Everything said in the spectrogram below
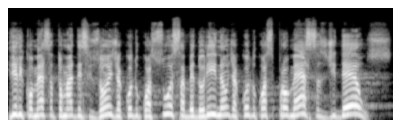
E ele começa a tomar decisões de acordo com a sua sabedoria e não de acordo com as promessas de Deus.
